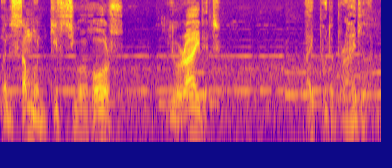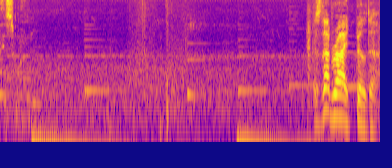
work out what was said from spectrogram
when someone gifts you a horse, you ride it. I put a bridle on this one. Is that right, Builder?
